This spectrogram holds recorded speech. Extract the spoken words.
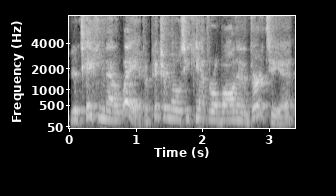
You're taking that away. If a pitcher knows he can't throw a ball in the dirt to you,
